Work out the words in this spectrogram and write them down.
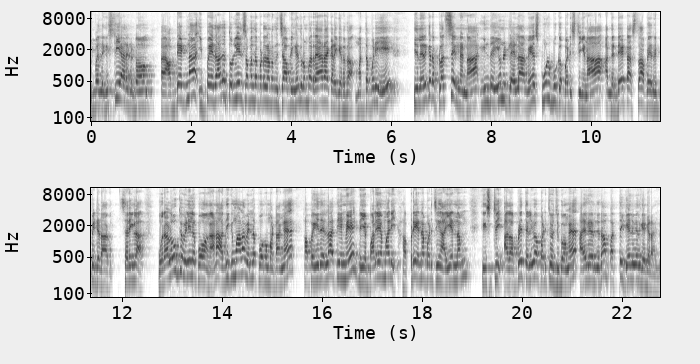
இப்போ இந்த ஹிஸ்டரியா இருக்கட்டும் அப்டேட்னா இப்போ ஏதாவது தொழில் சம்பந்தப்பட்டது நடந்துச்சா அப்படிங்கிறது ரொம்ப ரேரா கிடைக்கிறதா? மற்றபடி இதுல இருக்கிற பிளஸ் என்னன்னா இந்த யூனிட்ல எல்லாமே ஸ்கூல் புக்கை படிச்சிட்டீங்கன்னா அந்த டேட்டாஸ் தான் அப்படியே ரிப்பீட்டட் ஆகும். சரிங்களா? ஓரளவுக்கு வெளியில போவாங்க. ஆனா அதிகமாலாம் வெளில போக மாட்டாங்க. அப்ப இது எல்லாத்தையுமே நீங்க பழைய மாதிரி அப்படியே என்ன படிச்சீங்க? ஐஎன்எம் ஹிஸ்டரி அதை அப்படியே தெளிவா படிச்சு வச்சுக்கோங்க. அதுல இருந்து தான் பத்து கேள்விகள் கேட்கறாங்க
